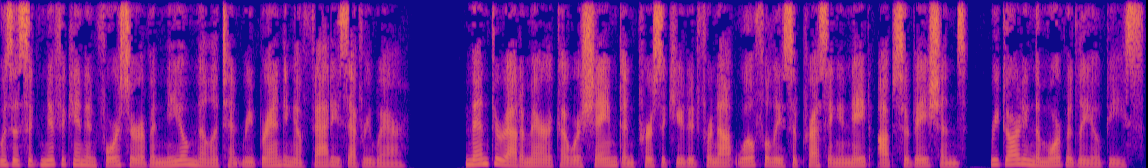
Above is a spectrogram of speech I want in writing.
was a significant enforcer of a neo militant rebranding of fatties everywhere. Men throughout America were shamed and persecuted for not willfully suppressing innate observations regarding the morbidly obese.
